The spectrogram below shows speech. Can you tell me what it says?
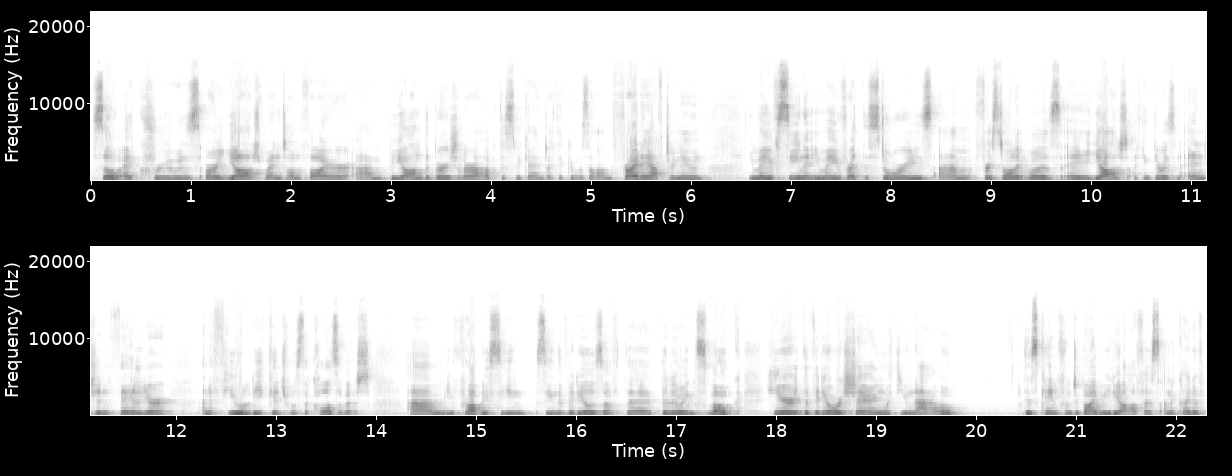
So a cruise or a yacht went on fire um, beyond the Burj Al Arab this weekend. I think it was on Friday afternoon. You may have seen it, you may have read the stories. Um, first of all, it was a yacht. I think there was an engine failure and a fuel leakage was the cause of it. Um, you've probably seen seen the videos of the billowing smoke. Here, the video we're sharing with you now this came from Dubai Media Office, and it kind of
